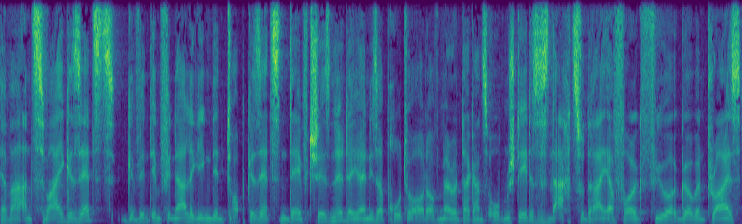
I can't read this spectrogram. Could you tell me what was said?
Der war an zwei gesetzt, gewinnt im Finale gegen den top gesetzten Dave Chisnell, der ja in dieser Pro Tour Order of Merit da ganz oben steht. Es ist ein 8 zu 3 Erfolg für Gerben Price,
